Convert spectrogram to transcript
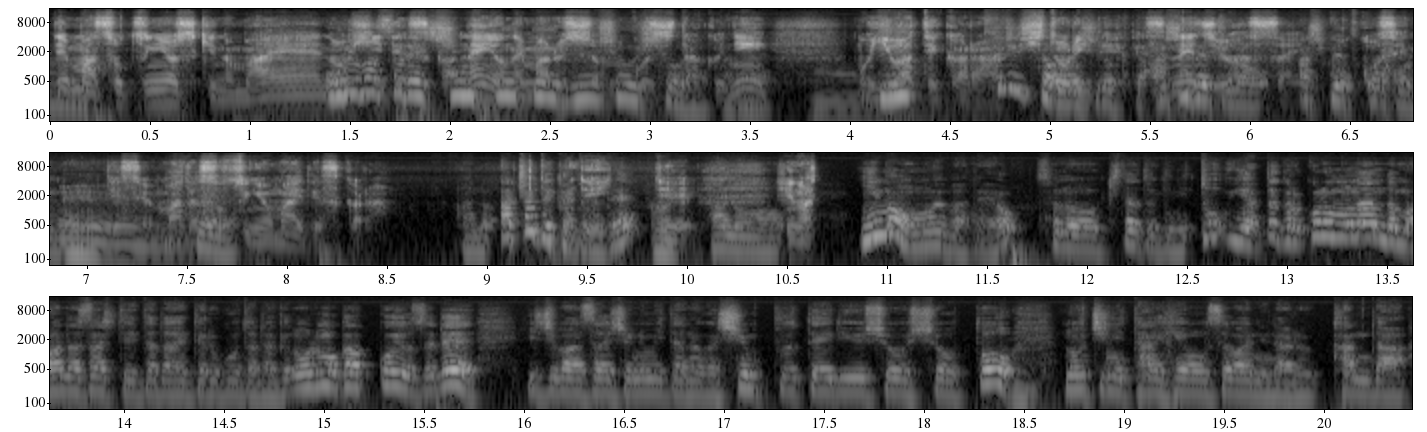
でまあ卒業式の前の日ですかね米丸師匠のご自宅にもう岩手から一人でですね18歳高校生ですよ。まだ卒業前ですから。あのあちょっと一回待って。あの今思えばだよ。その来た時にといやだからこれも何度も話させていただいてることだけど俺も学校寄せで一番最初に見たのが春風亭流昇師匠と、うん、後に大変お世話になる神田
